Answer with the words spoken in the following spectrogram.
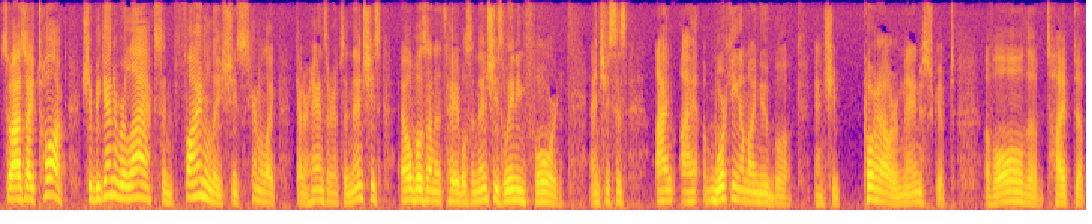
so as I talked, she began to relax, and finally she's kind of like got her hands on her hips, and then she's elbows on the tables, and then she's leaning forward, and she says, "I'm, I'm working on my new book," and she put out her manuscript of all the typed up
